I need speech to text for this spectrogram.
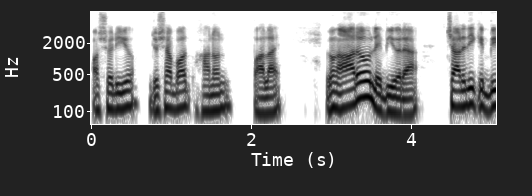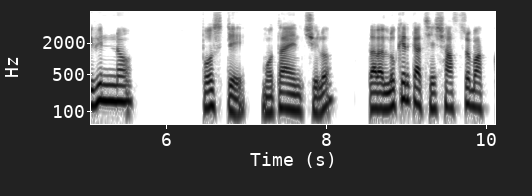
অসরীয় জোসাবদ হানন পালায় এবং আরও লেবীয়রা চারিদিকে বিভিন্ন পোস্টে মোতায়েন ছিল। তারা লোকের কাছে শাস্ত্রবাক্য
